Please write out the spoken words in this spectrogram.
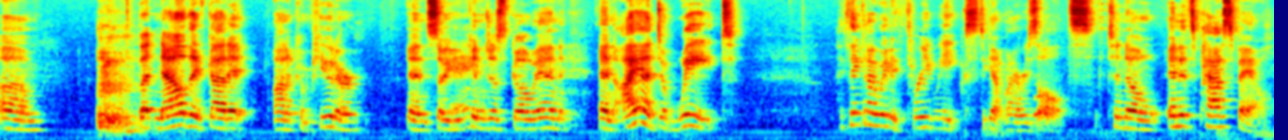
Um, but now they've got it on a computer, and so you can just go in. And I had to wait. I think I waited three weeks to get my results to know, and it's pass fail.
